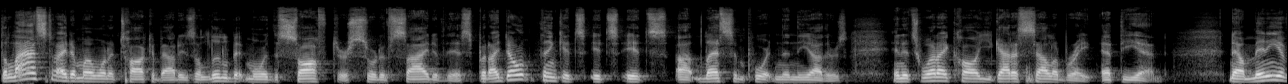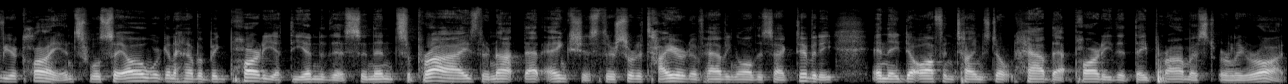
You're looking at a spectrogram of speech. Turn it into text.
The last item I want to talk about is a little bit more the softer sort of side of this, but I don't think it's it's it's uh, less important than the others, and it's what I call you got to celebrate at the end. Now, many of your clients will say, "Oh, we're going to have a big party at the end of this," and then surprise, they're not that anxious. They're sort of tired of having all this activity, and they oftentimes don't have that party that they promised earlier on.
